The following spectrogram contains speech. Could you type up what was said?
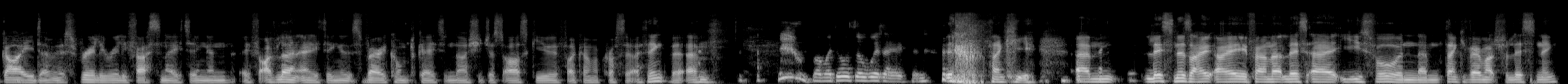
guide. I mean, it's really, really fascinating. And if I've learned anything, it's very complicated. And I should just ask you if I come across it. I think, but um, well, my door's always open. thank you, um, listeners. I I found that list uh, useful, and um, thank you very much for listening.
